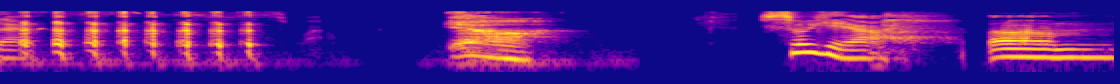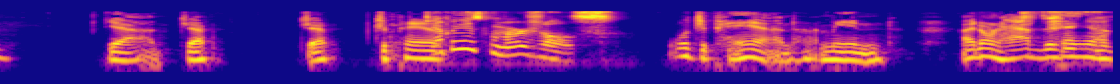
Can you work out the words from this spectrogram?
That. wow. Yeah. So yeah, um, yeah, Jap, Jap, Japan. Japanese commercials. Well, Japan. I mean, I don't have this. Japan.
